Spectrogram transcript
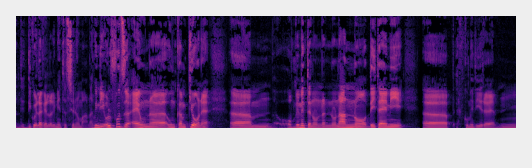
di, di, quella che è l'alimentazione umana. Quindi Whole Foods è un, un campione, um, ovviamente non, non, hanno dei temi, uh, come dire... Mh, mm,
